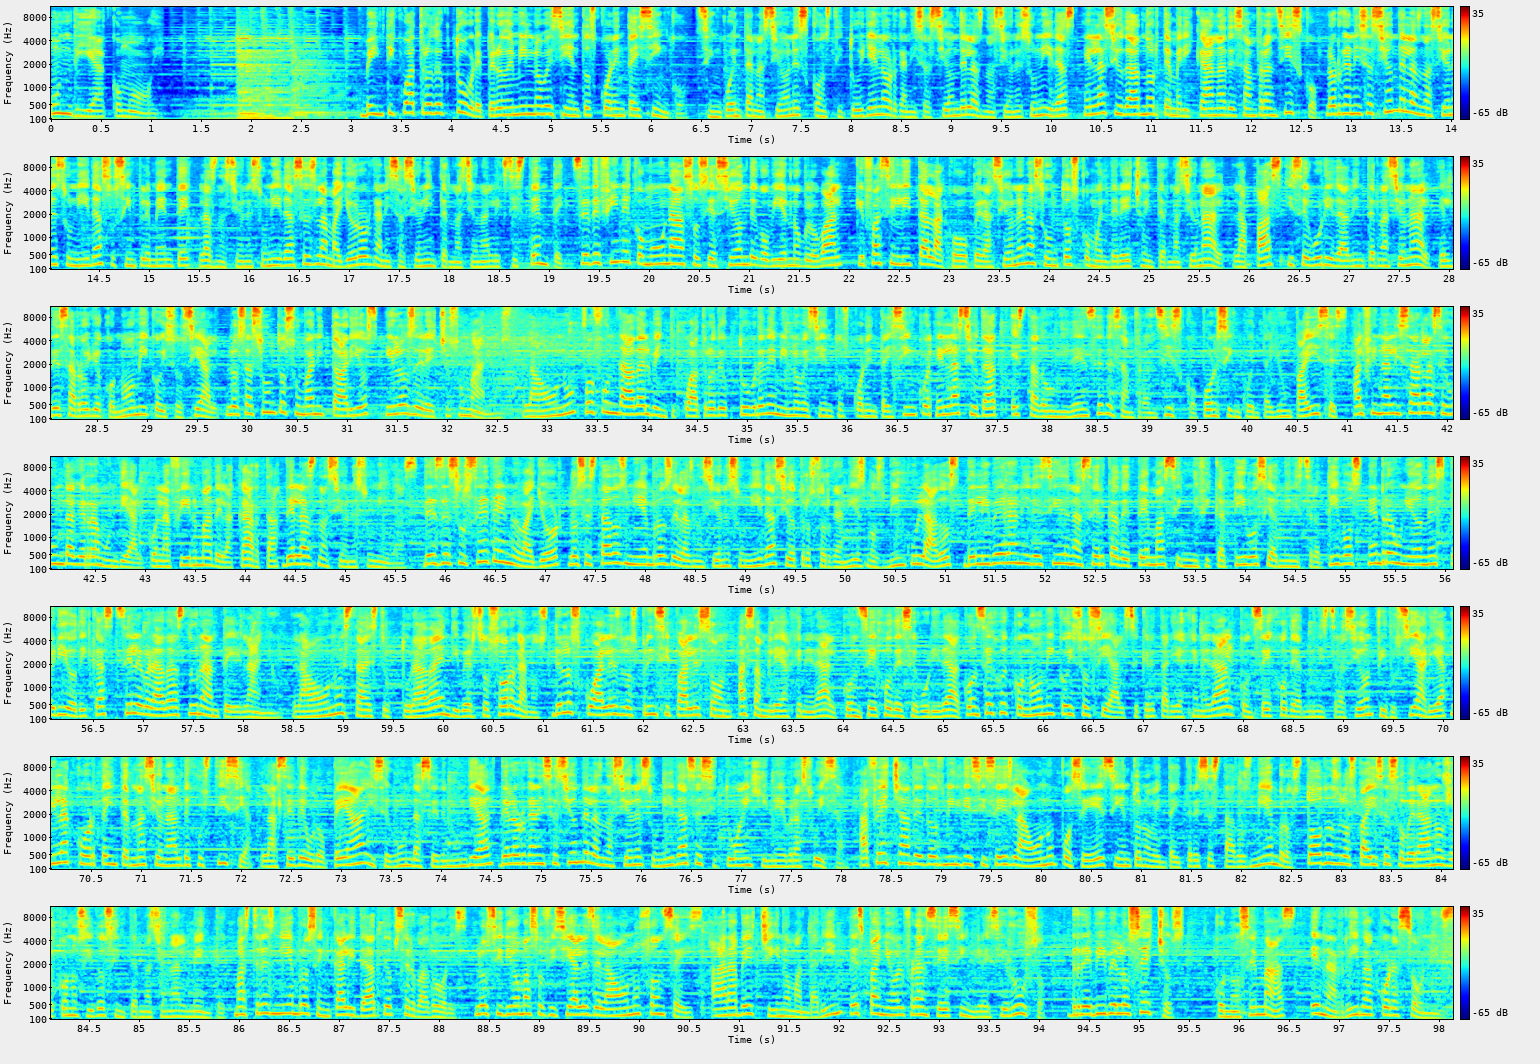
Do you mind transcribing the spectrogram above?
Un día como hoy. 24 de octubre, pero de 1945. 50 naciones constituyen la Organización de las Naciones Unidas en la ciudad norteamericana de San Francisco. La Organización de las Naciones Unidas o simplemente las Naciones Unidas es la mayor organización internacional existente. Se define como una asociación de gobierno global que facilita la cooperación en asuntos como el derecho internacional, la paz y seguridad internacional, el desarrollo económico y social, los asuntos humanitarios y los derechos humanos. ONU fue fundada el 24 de octubre de 1945 en la ciudad estadounidense de San Francisco por 51 países, al finalizar la Segunda Guerra Mundial con la firma de la Carta de las Naciones Unidas. Desde su sede en Nueva York, los Estados miembros de las Naciones Unidas y otros organismos vinculados deliberan y deciden acerca de temas significativos y administrativos en reuniones periódicas celebradas durante el año. La ONU está estructurada en diversos órganos, de los cuales los principales son Asamblea General, Consejo de Seguridad, Consejo Económico y Social, Secretaría General, Consejo de Administración Fiduciaria y la Corte Internacional de Justicia. La sede europea y segunda sede mundial de la Organización de las Naciones Unidas se sitúa en Ginebra, Suiza. A fecha de 2016, la ONU posee 193 Estados miembros, todos los países soberanos reconocidos internacionalmente, más tres miembros en calidad de observadores. Los idiomas oficiales de la ONU son seis, árabe, chino, mandarín, español, francés, francés, inglés y ruso. Revive los hechos. Conoce más en Arriba Corazones.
